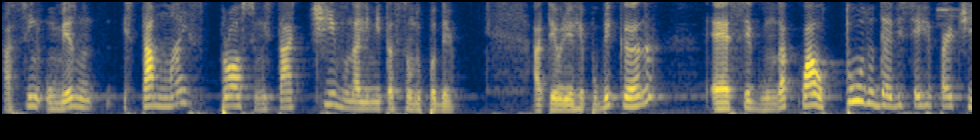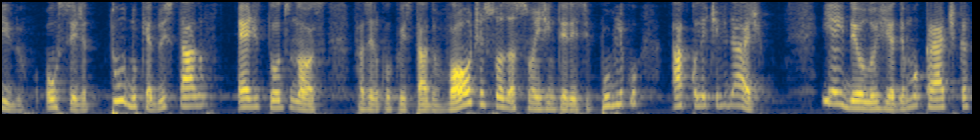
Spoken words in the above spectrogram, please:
Assim, o mesmo está mais próximo, está ativo na limitação do poder. A teoria republicana é segundo a qual tudo deve ser repartido, ou seja, tudo que é do Estado é de todos nós, fazendo com que o Estado volte suas ações de interesse público à coletividade. E a ideologia democrática,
